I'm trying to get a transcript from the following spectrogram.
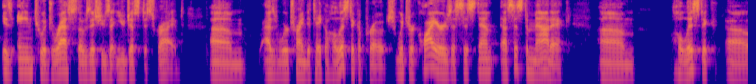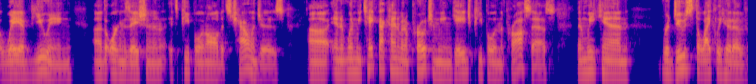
is aimed to address those issues that you just described um, as we're trying to take a holistic approach which requires a system a systematic um, holistic uh, way of viewing uh, the organization and its people and all of its challenges uh, and when we take that kind of an approach and we engage people in the process, then we can reduce the likelihood of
